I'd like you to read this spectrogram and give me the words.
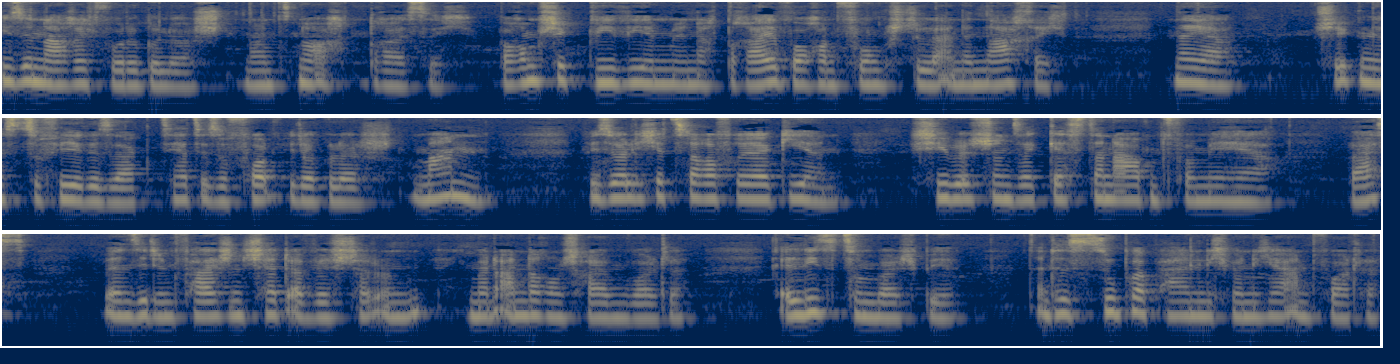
Diese Nachricht wurde gelöscht, 1938. Warum schickt Vivian mir nach drei Wochen Funkstille eine Nachricht? Naja, schicken ist zu viel gesagt. Sie hat sie sofort wieder gelöscht. Mann, wie soll ich jetzt darauf reagieren? Ich schiebe es schon seit gestern Abend vor mir her. Was, wenn sie den falschen Chat erwischt hat und jemand anderem schreiben wollte? Elise zum Beispiel. Dann ist es super peinlich, wenn ich ihr antworte.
